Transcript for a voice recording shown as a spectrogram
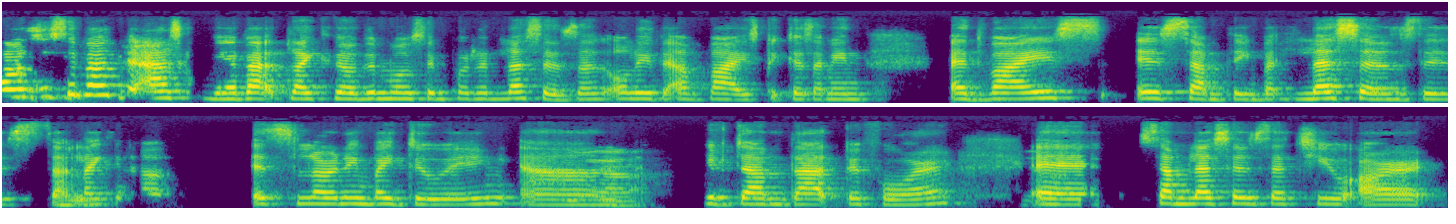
was just about to ask you about like the, the most important lessons, not only the advice, because I mean, advice is something, but lessons is that, mm. like it's learning by doing. And yeah. you've done that before. Yeah. Uh, some lessons that you are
